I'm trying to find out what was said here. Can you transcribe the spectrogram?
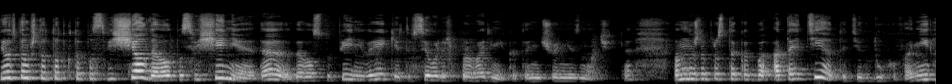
Дело в том, что тот, кто посвящал, давал посвящение, да, давал ступени в реке, это всего лишь проводник, это ничего не значит. Да. Вам нужно просто как бы отойти от этих духов, они,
